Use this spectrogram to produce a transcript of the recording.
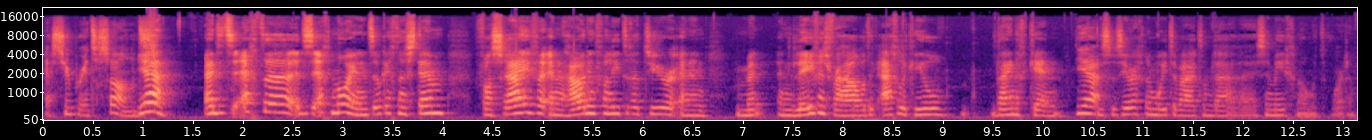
Ja, super interessant. Ja, en het is, echt, eh, het is echt mooi. En het is ook echt een stem van schrijven en een houding van literatuur en een, een levensverhaal wat ik eigenlijk heel weinig ken. Ja. Dus het is heel erg de moeite waard om daar eh, eens meegenomen te worden.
